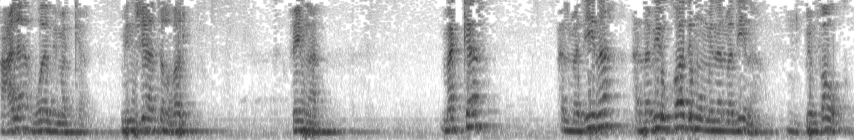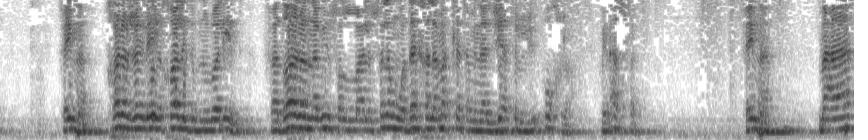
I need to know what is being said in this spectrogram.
على أبواب مكة من جهة الغرب. فهمنا مكة المدينة النبي قادم من المدينة من فوق. فهمنا خرج إليه خالد بن الوليد فدار النبي صلى الله عليه وسلم ودخل مكة من الجهة الأخرى من أسفل. فهمنا مع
